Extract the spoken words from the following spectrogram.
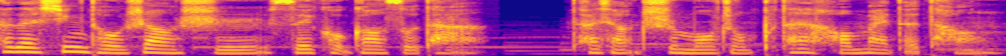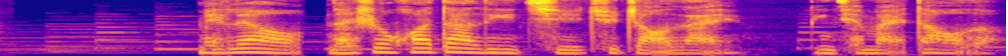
他在兴头上时随口告诉他，他想吃某种不太好买的糖。没料男生花大力气去找来，并且买到了，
